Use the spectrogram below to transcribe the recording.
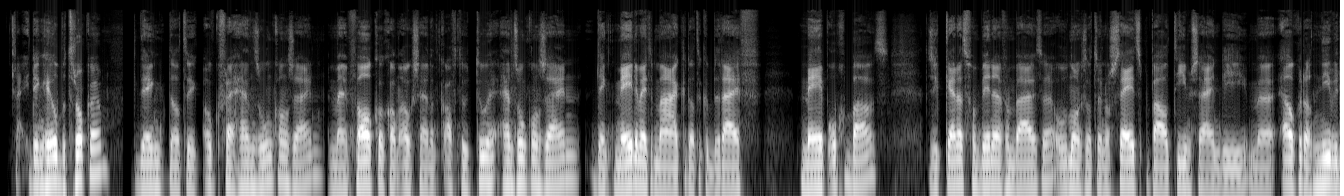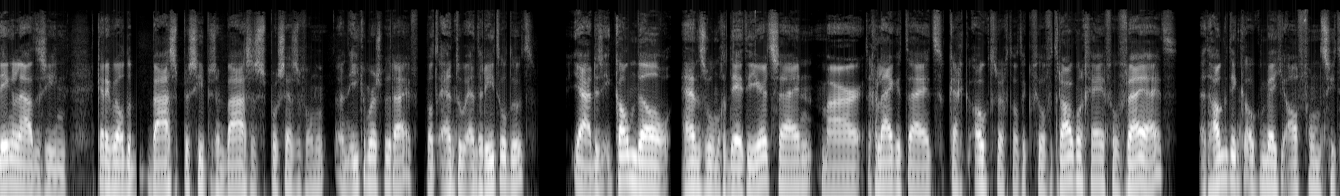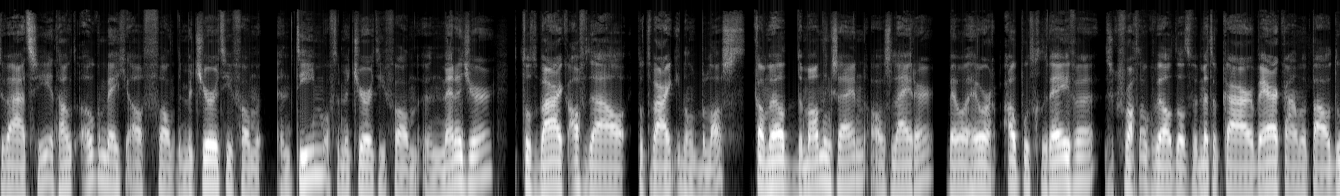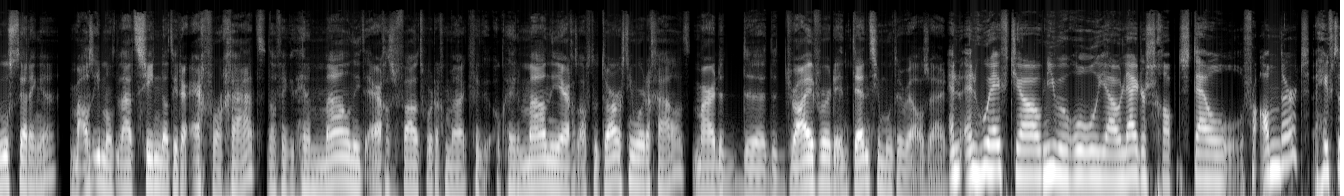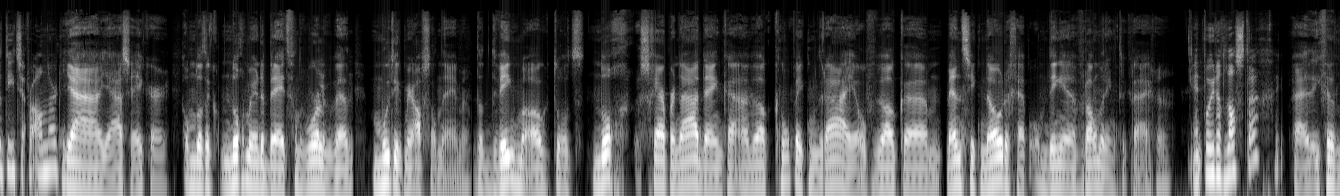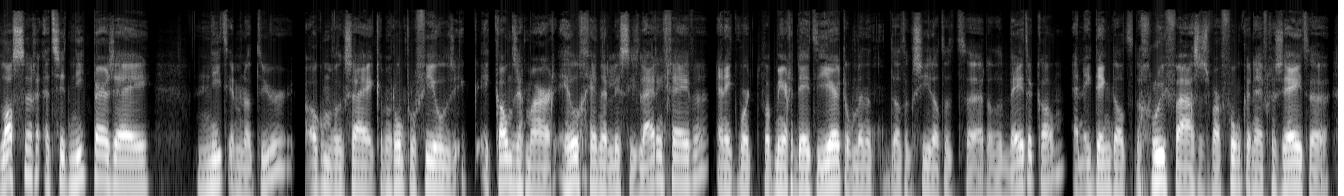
Ja, ik denk heel betrokken. Ik denk dat ik ook vrij hands-on kan zijn. Mijn valkuil kan ook zijn dat ik af en toe hands-on kan zijn. Ik denk mede mee te maken dat ik het bedrijf mee heb opgebouwd. Dus ik ken het van binnen en van buiten. Ondanks dat er nog steeds bepaalde teams zijn die me elke dag nieuwe dingen laten zien, ken ik wel de basisprincipes en basisprocessen van een e-commerce bedrijf, wat end-to-end retail doet. Ja, dus ik kan wel hands-on gedetailleerd zijn, maar tegelijkertijd krijg ik ook terug dat ik veel vertrouwen kan geven, veel vrijheid. Het hangt denk ik ook een beetje af van de situatie. Het hangt ook een beetje af van de maturity van een team of de maturity van een manager. Tot waar ik afdaal, tot waar ik iemand belast. Kan wel demanding zijn als leider. Ik ben wel heel erg output gedreven. Dus ik verwacht ook wel dat we met elkaar werken aan bepaalde doelstellingen. Maar als iemand laat zien dat hij er echt voor gaat, dan vind ik het helemaal niet erg als er fout worden gemaakt. Ik vind het ook helemaal niet erg als af en targets niet worden gehaald. Maar de, de, de driver, de intentie moet er wel zijn. En, en hoe heeft jouw nieuwe rol, jouw leiderschapstijl veranderd? Heeft dat iets veranderd? Ja, ja, zeker. Omdat ik nog meer in de breedte verantwoordelijk ben, moet ik meer afstand nemen. Dat dwingt me ook tot nog scherper nadenken aan welke knop ik moet draaien. Of welke mensen ik nodig heb om dingen in verandering te krijgen. En vond je dat lastig? Ik vind het lastig. Het zit niet per se niet in mijn natuur. Ook omdat ik zei, ik heb een rond profiel, dus ik, ik kan zeg maar heel generalistisch leiding geven. En ik word wat meer gedetailleerd op het moment dat ik zie dat het, uh, dat het beter kan. En ik denk dat de groeifases waar Vonken heeft gezeten,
